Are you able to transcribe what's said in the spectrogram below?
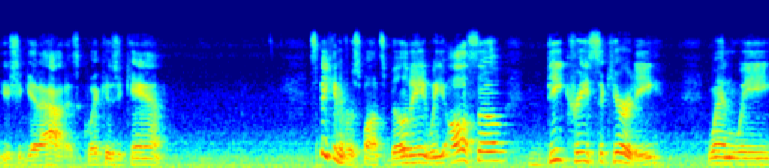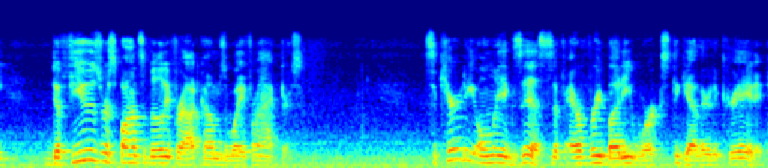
you should get out as quick as you can. Speaking of responsibility, we also decrease security when we diffuse responsibility for outcomes away from actors. Security only exists if everybody works together to create it.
